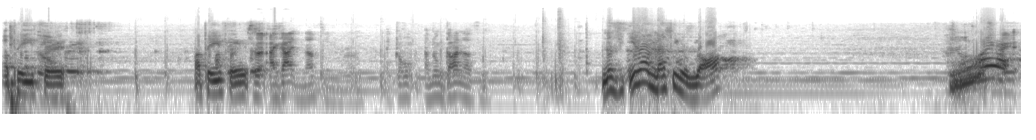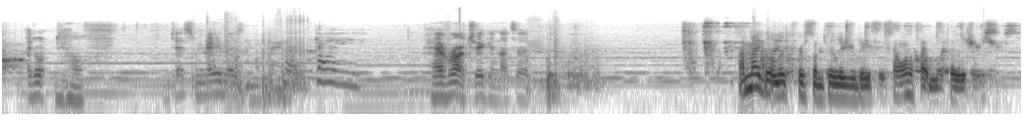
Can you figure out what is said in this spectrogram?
I'll pay you for it. I'll pay you for it. I got nothing, bro. I don't. I don't got nothing. Nothing. You don't have nothing raw. I, I don't know. Just maybe. Okay. Have raw chicken. That's it. I might go look for some pillager basics. I want to fight more pillagers.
